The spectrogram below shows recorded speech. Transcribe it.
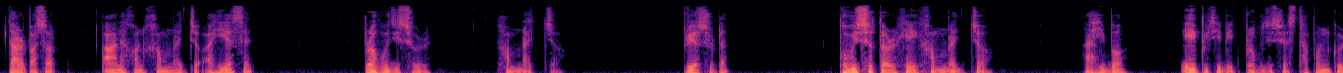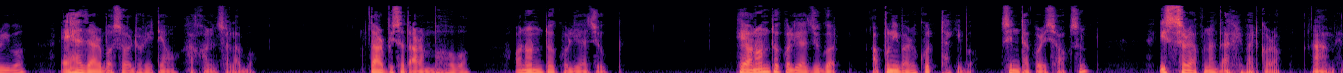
তাৰ পাছত আন এখন সাম্ৰাজ্য আহি আছে প্ৰভু যীশুৰ সাম্ৰাজ্য। প্ৰিয় শ্ৰোতা ভৱিষ্যতৰ সেই সাম্ৰাজ্য আহিব। এই পৃথিৱীত প্ৰভু যীশুৱে স্থাপন কৰিব এহেজাৰ বছৰ ধৰি তেওঁ শাসন চলাব। তাৰ পিছত আৰম্ভ হ'ব অনন্তকলীয়া যুগ। সেই অনন্তকলীয়া যুগত আপুনি বাৰু ক'ত থাকিব? চিন্তা কৰি চাওকচোন। ঈশ্বৰে আপোনাক আশীৰ্বাদ কৰক। আহমেদ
